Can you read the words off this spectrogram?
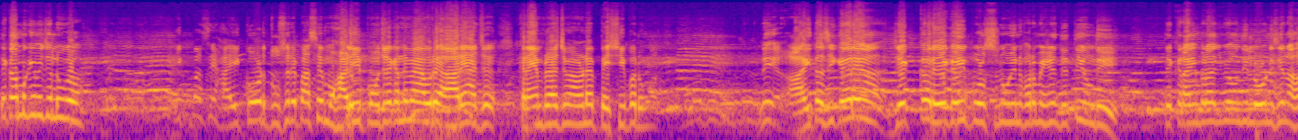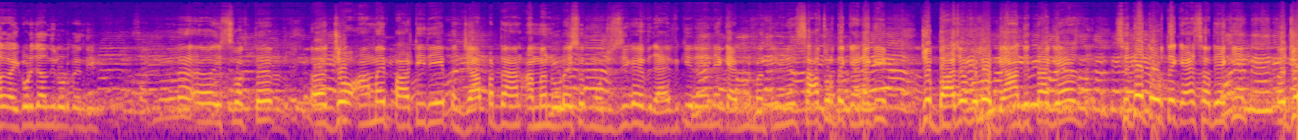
ਤੇ ਕੰਮ ਕਿਵੇਂ ਚੱਲੂਗਾ? ਇੱਕ ਪਾਸੇ ਹਾਈ ਕੋਰਟ ਦੂਸਰੇ ਪਾਸੇ ਮੋਹਾਲੀ ਪਹੁੰਚ ਰਿਹਾ ਕਹਿੰਦੇ ਮੈਂ ਉਰੇ ਆ ਰਿਹਾ ਅੱਜ ਕ੍ਰਾਈਮ ਬ੍ਰਾਂਚ ਮੈਂ ਆਪਣੇ ਪੇਸ਼ੀ ਭਰੂੰਗਾ। ਨਹੀਂ ਆਹੀ ਤਾਂ ਅਸੀਂ ਕਹਿ ਰਹੇ ਹਾਂ ਜੇ ਘਰੇ ਗਈ ਪੁਲਿਸ ਨੂੰ ਇਨਫੋਰਮੇਸ਼ਨ ਦਿੱਤੀ ਹੁੰਦੀ ਤੇ ਕ੍ਰਾਈਮ ਬ੍ਰਾਂਚ ਵੀ ਆਉਣ ਦੀ ਲੋੜ ਨਹੀਂ ਸੀ ਨਾ ਹਾਈ ਕੋਰਟ ਜਾਣ ਦੀ ਲੋੜ ਪੈਂਦੀ। ਨਾਲ, ਇਸ ਵਕਤ ਜੋ ਆਮ ਆਦਮੀ ਪਾਰਟੀ ਦੇ ਪੰਜਾਬ ਪ੍ਰਧਾਨ ਅਮਨ ਅਰੋੜਾ ਇਸ ਵਕਤ ਮੌਜੂਦ ਸੀਗਾ ਵਿਧਾਇਕ ਵੀ ਰਹੇ ਨੇ ਕੈਬਨਿਟ ਮੰਤਰੀ ਨੇ। ਸਾਫ਼ ਤੌਰ ਤੇ ਕਹਿਣਾ ਕਿ ਜੋ ਬਾਜਵਾ ਵੱਲੋਂ ਬਿਆਨ ਦਿੱਤਾ ਗਿਆ ਸਿੱਧੇ ਤੌਰ ਤੇ ਕਹਿ ਸਕਦੇ ਹਾਂ ਕਿ ਜੋ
